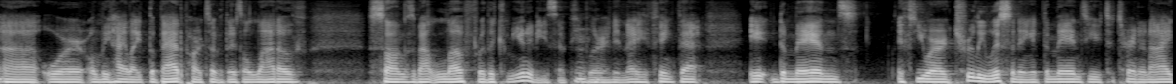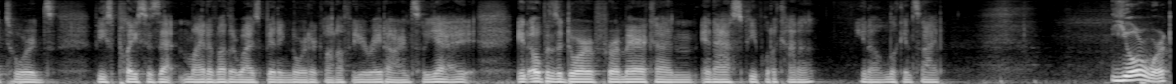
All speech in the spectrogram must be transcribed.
uh, or only highlight the bad parts of it. There's a lot of songs about love for the communities that people are in. And I think that it demands, if you are truly listening, it demands you to turn an eye towards these places that might have otherwise been ignored or gone off of your radar. And so, yeah, it, it opens a door for America and, and asks people to kind of, you know, look inside. Your work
